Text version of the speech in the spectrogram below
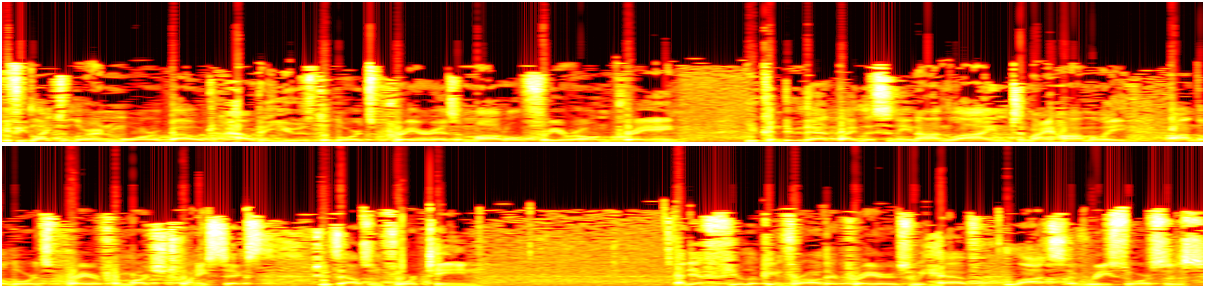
If you'd like to learn more about how to use the Lord's Prayer as a model for your own praying, you can do that by listening online to my homily on the Lord's Prayer from March 26, 2014. And if you're looking for other prayers, we have lots of resources.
